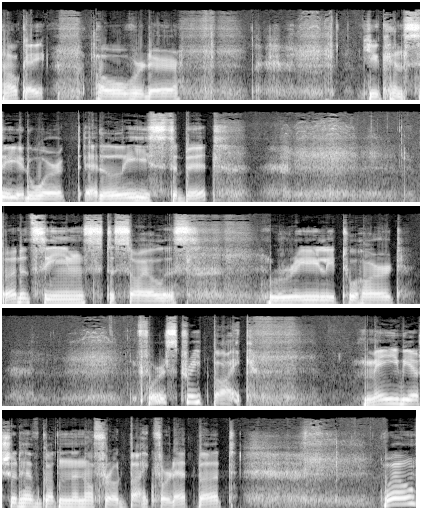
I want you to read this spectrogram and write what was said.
okay, over there you can see it worked at least a bit, but it seems the soil is really too hard for a street bike. Maybe I should have gotten an off road bike for that, but well,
